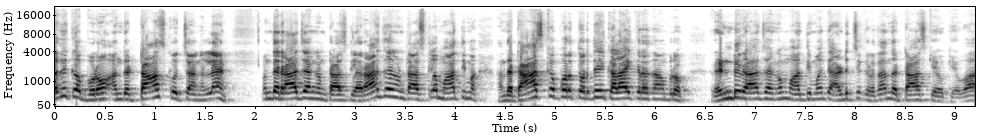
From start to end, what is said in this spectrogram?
அதுக்கப்புறம் அந்த டாஸ்க் வச்சாங்கல்ல அந்த ராஜாங்கம் டாஸ்க்ல ராஜாங்கம் டாஸ்க்ல மாற்றி மா அந்த டாஸ்க்கை பொறுத்தவரைக்கும் கலாய்க்கிறதா ப்ரோ ரெண்டு ராஜாங்கம் மாத்தி மாத்தி அடிச்சுக்கிறதா அந்த டாஸ்கே ஓகேவா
